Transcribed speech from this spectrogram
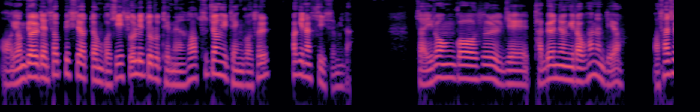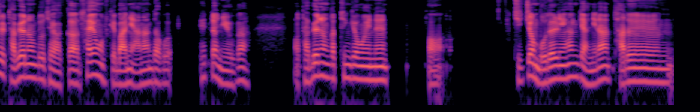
어, 연결된 서피스였던 것이 솔리드로 되면서 수정이 된 것을 확인할 수 있습니다. 자 이런 것을 이제 다변형이라고 하는데요. 어, 사실 다변형도 제가 아까 사용을 그렇게 많이 안 한다고 했던 이유가 어, 다변형 같은 경우에는 어, 직접 모델링 한 게 아니라 다른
